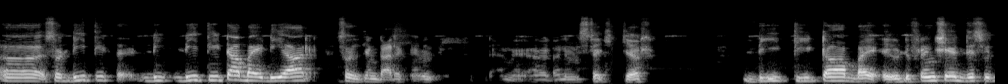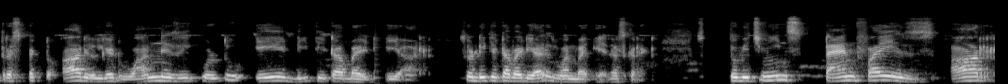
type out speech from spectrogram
Uh, so d, theta, d, d theta by dr, so you can direct, I mean, I've done a mistake here. d theta by, you differentiate this with respect to r, you'll get 1 is equal to a d theta by dr. So d theta by dr is 1 by a, that's correct. So which means tan phi is r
